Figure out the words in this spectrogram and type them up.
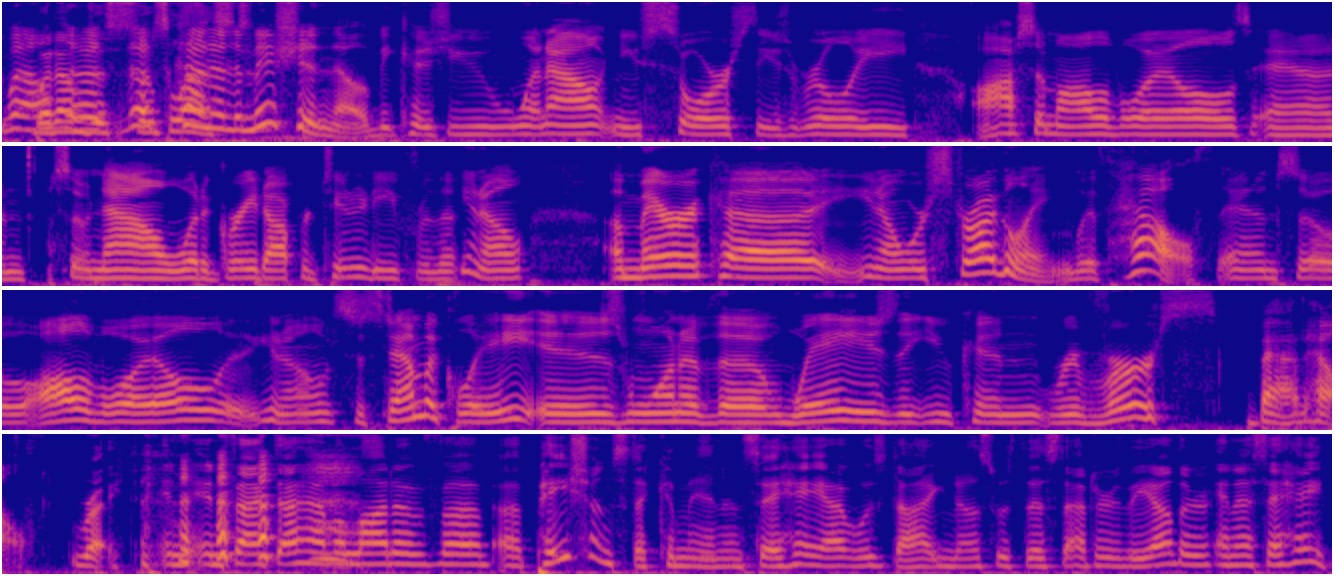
well, but I'm the, just that's so kind of the mission, though, because you went out and you sourced these really awesome olive oils, and so now what a great opportunity for the you know America, you know, we're struggling with health. And so olive oil, you know, systemically is one of the ways that you can reverse bad health. Right. In, in fact, I have a lot of uh, uh, patients that come in and say, hey, I was diagnosed with this, that, or the other. And I say, hey,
